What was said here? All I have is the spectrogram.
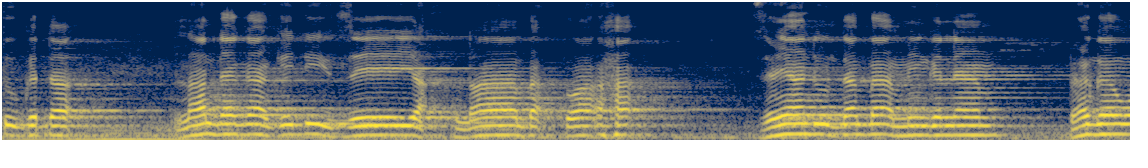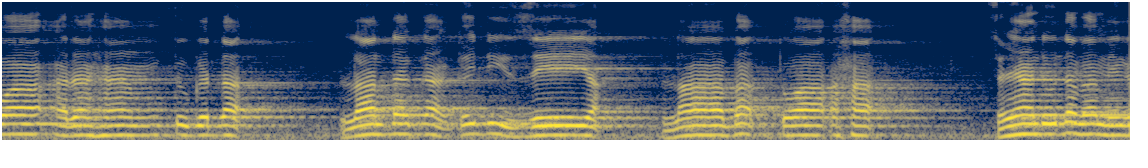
တုဂတ လာတကဂိတိဇေယလာဘတွာအဟဇယတုတပ္ပမင်္ဂလံဘဂဝါအရဟံတုဂတလာတကဂိတိဇေယလာဘတွာအဟဇယံတုတပ္ပမင်္ဂ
